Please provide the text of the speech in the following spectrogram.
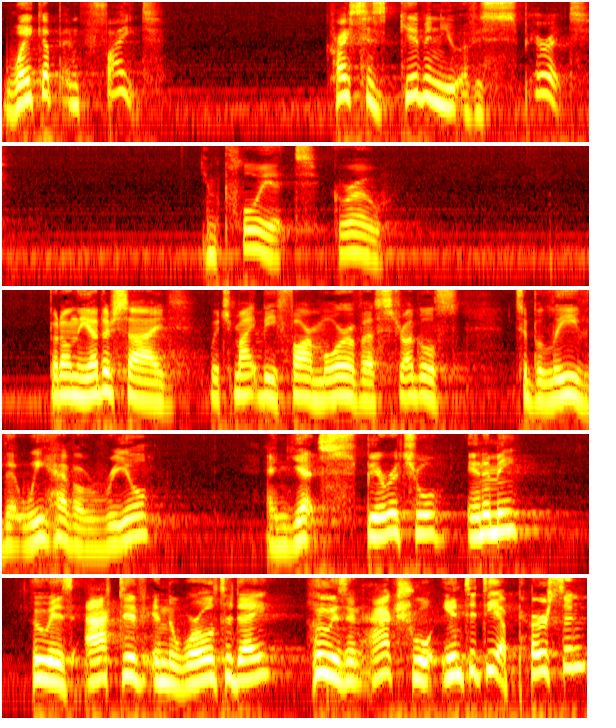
Wake up and fight. Christ has given you of his spirit. Employ it, grow. But on the other side, which might be far more of us, struggles to believe that we have a real and yet spiritual enemy who is active in the world today, who is an actual entity, a person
